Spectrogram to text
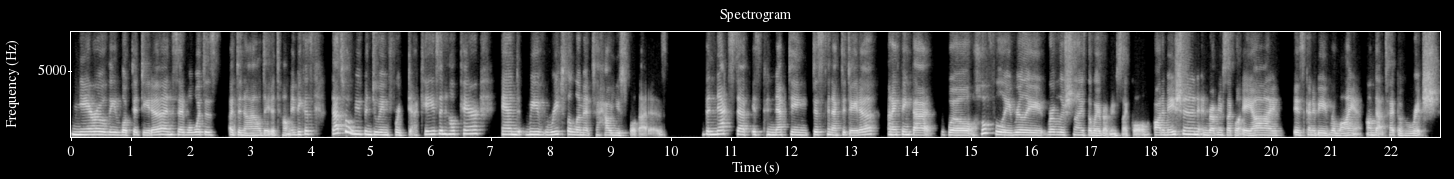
narrowly looked at data and said, well, what does a denial data tell me? Because that's what we've been doing for decades in healthcare. And we've reached the limit to how useful that is. The next step is connecting disconnected data. And I think that will hopefully really revolutionize the way revenue cycle automation and revenue cycle AI is going to be reliant on that type of rich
